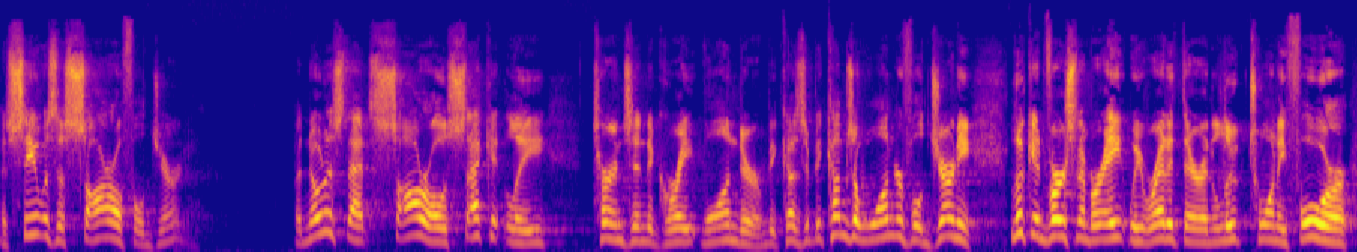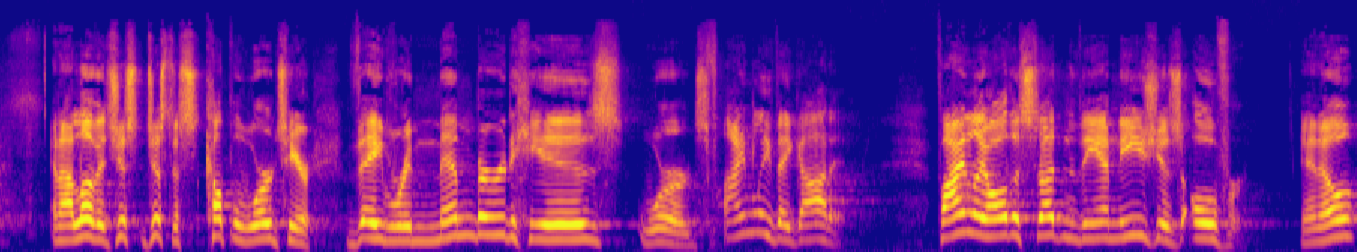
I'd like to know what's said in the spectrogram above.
And see, it was a sorrowful journey. But notice that sorrow, secondly, turns into great wonder because it becomes a wonderful journey. Look at verse number eight. We read it there in Luke 24. And I love it. Just, just a couple words here. They remembered his words. Finally, they got it. Finally, all of a sudden, the amnesia is over. You know,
